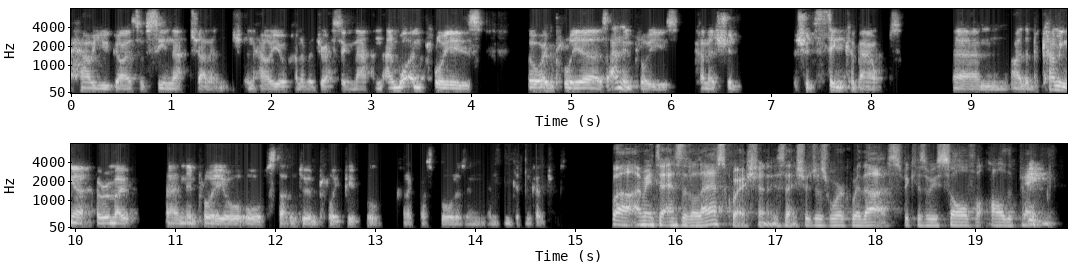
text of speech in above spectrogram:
how you guys have seen that challenge and how you're kind of addressing that and, and what employees or employers and employees kind of should should think about um, either becoming a, a remote um, employee or, or, starting to employ people kind of cross borders in, in, different countries? Well, I mean, to answer the last question, is they should just work with us because we solve all the pain.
